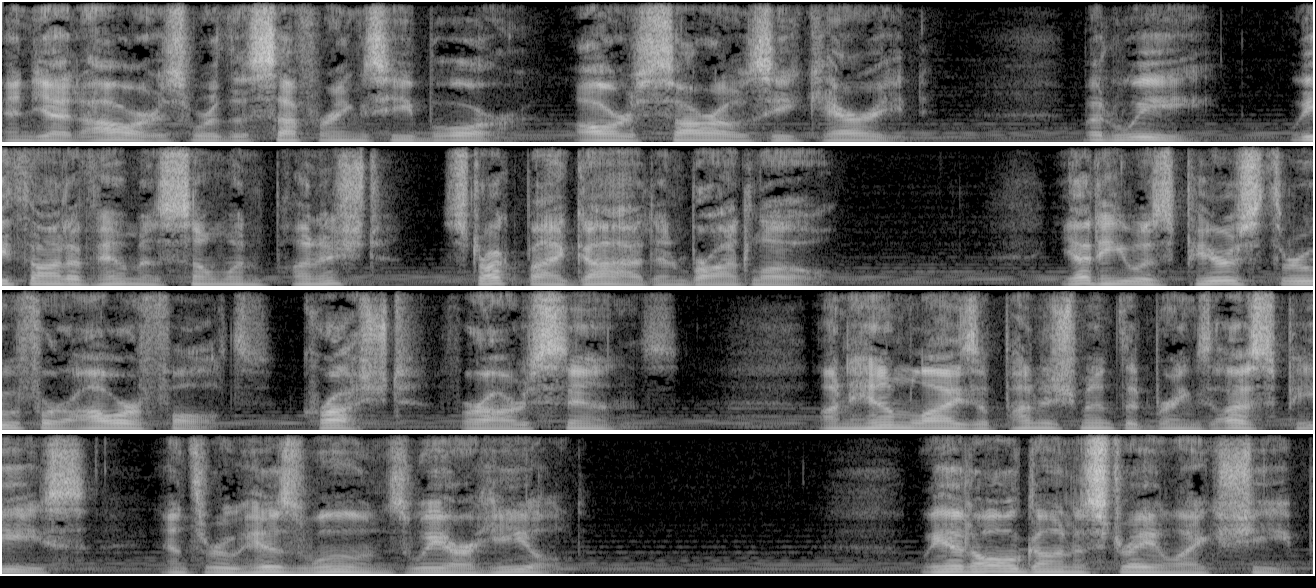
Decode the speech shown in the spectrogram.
And yet ours were the sufferings he bore, our sorrows he carried. But we, we thought of him as someone punished, struck by God, and brought low. Yet he was pierced through for our faults, crushed for our sins. On him lies a punishment that brings us peace, and through his wounds we are healed. We had all gone astray like sheep,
